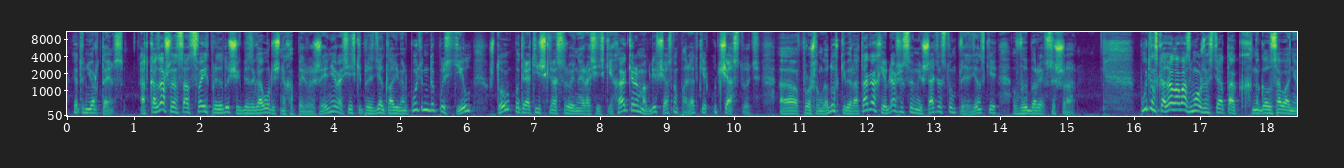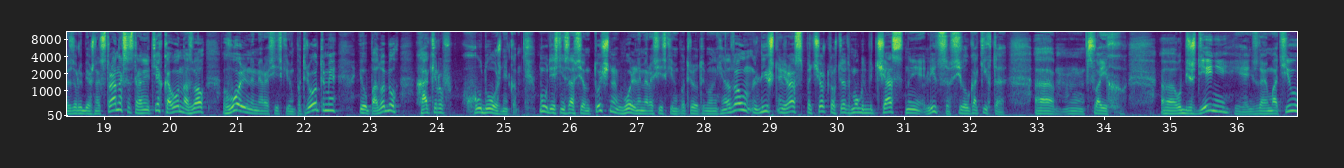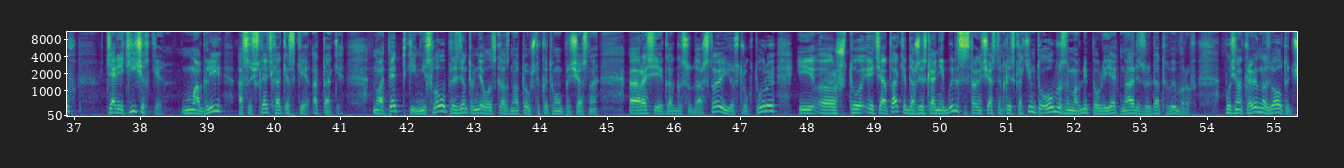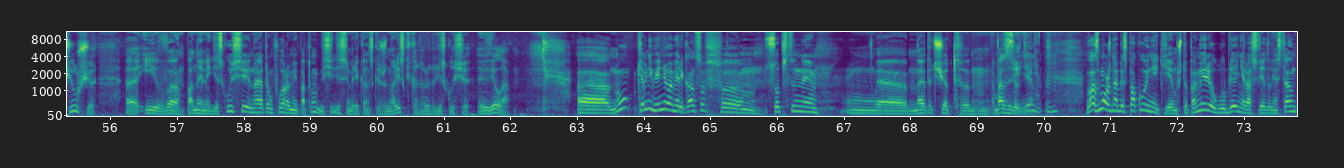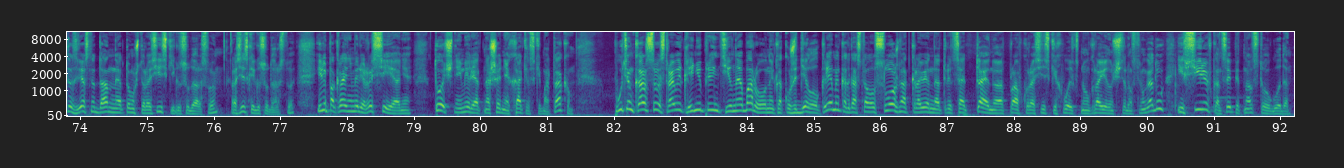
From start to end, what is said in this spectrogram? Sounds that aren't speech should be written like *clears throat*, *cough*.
Это «Нью-Йорк Таймс». Отказавшись от своих предыдущих безоговорочных опровержений, российский президент Владимир Путин допустил, что патриотически настроенные российские хакеры могли в частном порядке участвовать э, в прошлом году в кибератаках, являвшихся вмешательством в президентские выборы в США. Путин сказал о возможности атак на голосование в зарубежных странах со стороны тех, кого он назвал вольными российскими патриотами и уподобил хакеров художника. Ну, здесь не совсем точно. Вольными российскими патриотами он их не назвал. Лишний раз подчеркнул, что это могут быть частные лица в силу каких-то э, своих э, убеждений, я не знаю, мотивов. Теоретически могли осуществлять хакерские атаки. Но, опять-таки, ни слова президентом не было сказано о том, что к этому причастна э, Россия как государство, ее структуры, и э, что эти атаки, даже если они были со стороны частных лиц, каким-то образом могли повлиять на результаты выборов. Путин откровенно назвал это чушью э, и в панельной дискуссии на этом форуме, и потом в беседе с американской журналисткой, которая эту дискуссию вела. Ну, тем не менее, у американцев собственные Э, на этот счет воззрения. Угу. Возможно, обеспокоены тем, что по мере углубления расследования станут известны данные о том, что российские государства, российское государство, или, по крайней мере, россияне, точно имели отношение к хакерским атакам, Путин, кажется, выстраивает линию превентивной обороны, как уже делал Кремль, когда стало сложно откровенно отрицать тайную отправку российских войск на Украину в 2014 году и в Сирию в конце 2015 года.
